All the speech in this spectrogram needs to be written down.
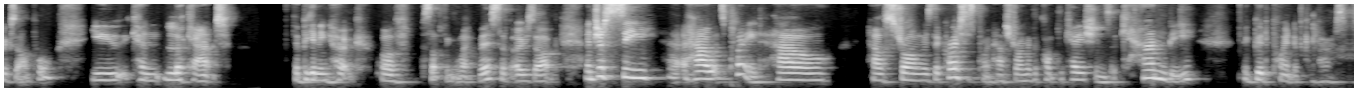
for example you can look at the beginning hook of something like this of ozark and just see uh, how it's played how how strong is the crisis point how strong are the complications. It can be a good point of comparison.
